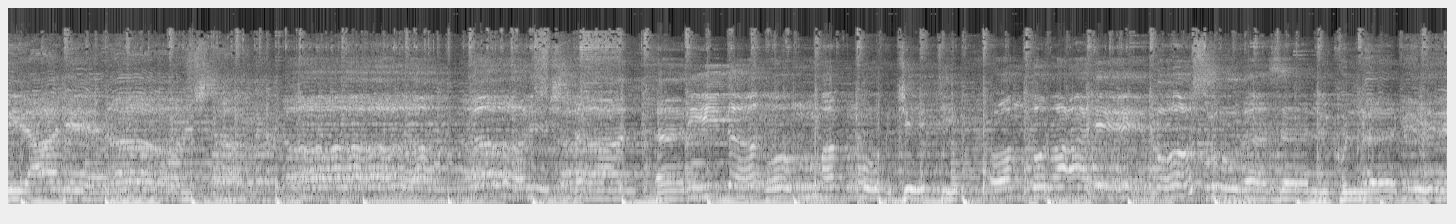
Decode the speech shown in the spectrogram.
قلبي عليه نار اريد اضمك عليه غزل كل كذب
